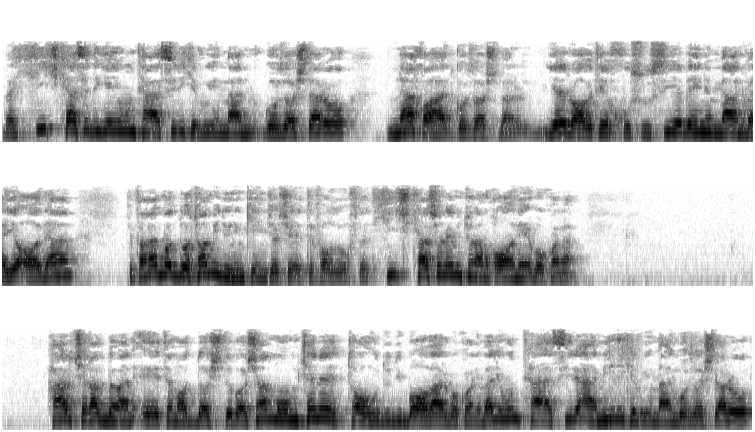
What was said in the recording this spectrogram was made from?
و هیچ کس دیگه اون تأثیری که روی من گذاشته رو نخواهد گذاشت بر یه رابطه خصوصی بین من و یه آدم که فقط ما دوتا می‌دونیم که اینجا چه اتفاقی افتاد. هیچ کس رو نمی‌تونم قانع بکنم. هر چقدر به من اعتماد داشته باشم ممکنه تا حدودی باور بکنه. ولی اون تأثیر عمیقی که روی من گذاشته رو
